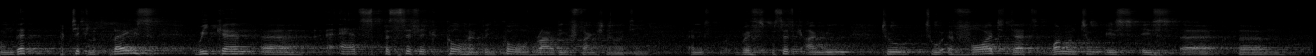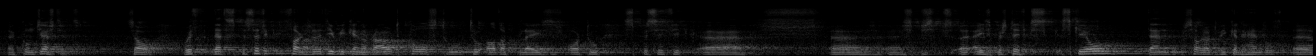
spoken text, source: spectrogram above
on that particular place, we can uh, add specific call handling, call routing functionality. And with specific, I mean to, to avoid that 112 is, is uh, um, uh, congested. So with that specific functionality, we can route calls to, to other places or to specific uh, uh, uh, spe- uh, a specific skill, then so that we can handle, uh,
